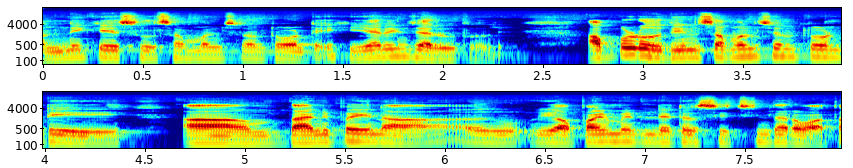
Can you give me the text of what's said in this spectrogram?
అన్ని కేసులకు సంబంధించినటువంటి హియరింగ్ జరుగుతుంది. అప్పుడు దీనికి సంబంధించినటువంటి దానిపైన ఈ అపాయింట్మెంట్ లెటర్స్ ఇచ్చిన తర్వాత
